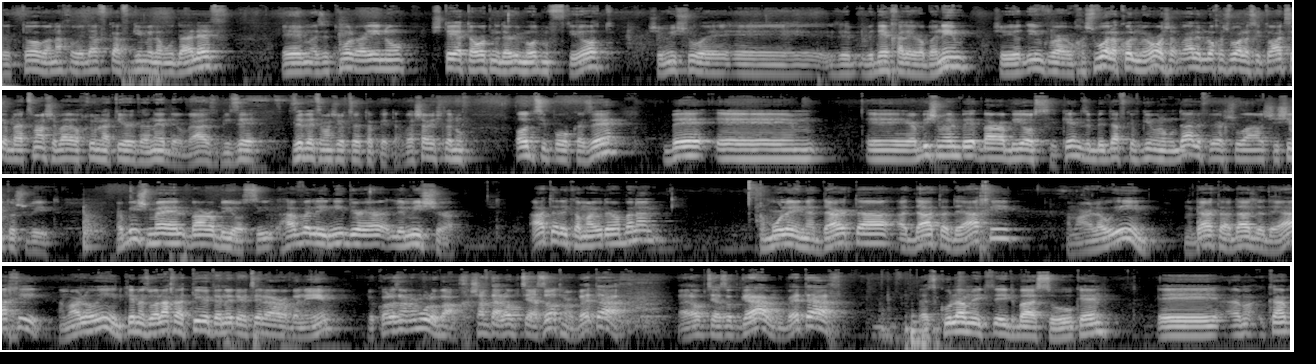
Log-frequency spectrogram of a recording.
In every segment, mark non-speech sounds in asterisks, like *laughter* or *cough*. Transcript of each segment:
בוקר טוב, אנחנו בדף כ"ג עמוד א', אמ, אז אתמול ראינו שתי עטרות נדרים מאוד מפתיעות, שמישהו, אה, אה, זה בדרך כלל רבנים, שיודעים כבר, הם חשבו על הכל מראש, אבל הם לא חשבו על הסיטואציה בעצמה שבה הם הולכים להתיר את הנדר, ואז מזה, זה בעצם מה שיוצר את הפתח. ועכשיו יש לנו עוד סיפור כזה, ברבי אמ, אה, ישמעאל בר רבי יוסי, כן? זה בדף כ"ג עמוד א', בערך שורה שישית או שביעית. רבי ישמעאל בר רבי יוסי, הווה לי נידרא למישרא, עתה לקמיו דרבנן. אמרו לי, נדרת עדתא דאחי? אמר לו אין. נדרת עדתא דאחי? אמר לו אין. כן, אז הוא הלך להתיר את הנדר אצל הרבנים, וכל הזמן אמרו לו, חשבת על האופציה הזאת? אמר, בטח. על האופציה הזאת גם? בטח. אז כולם התבאסו, כן? אה,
